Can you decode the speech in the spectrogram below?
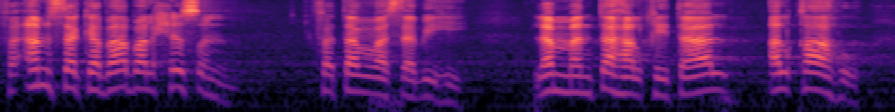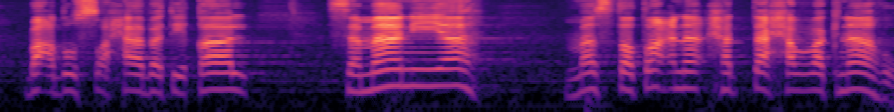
فأمسك باب الحصن فترس به. لما انتهى القتال ألقاه. بعض الصحابة قال ثمانية ما استطعنا حتى حركناه.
